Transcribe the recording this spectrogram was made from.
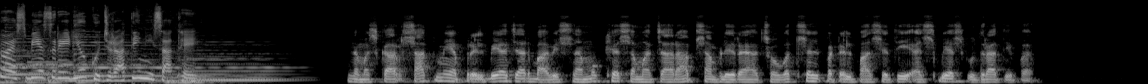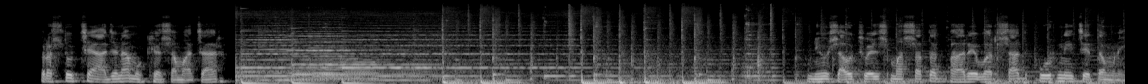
છો SBS રેડિયો ગુજરાતીની સાથે. નમસ્કાર, સાતમી એપ્રિલ બે હજાર મુખ્ય સમાચાર આપ સાંભળી રહ્યા છો વત્સલ પટેલ પાસેથી SBS ગુજરાતી પર. પ્રસ્તુત છે આજના મુખ્ય સમાચાર. ન્યૂ સાઉથ વેલ્સમાં સતત ભારે વરસાદ, પૂરની ચેતવણી.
